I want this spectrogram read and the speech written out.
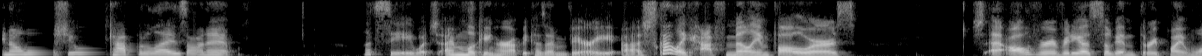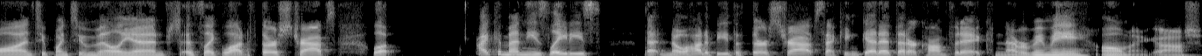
You know, she capitalized on it let's see what I'm looking her up because I'm very uh she's got like half a million followers. Uh, all of her videos still getting 3.1, 2.2 million. It's like a lot of thirst traps. Look, I commend these ladies that know how to be the thirst traps, that can get it, that are confident. It can never be me. Oh my gosh.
